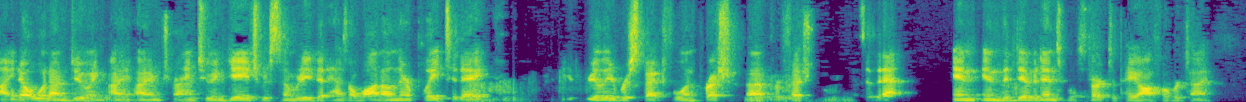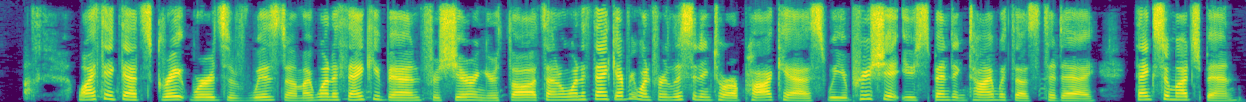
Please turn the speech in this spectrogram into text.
I know what I'm doing. I, I'm trying to engage with somebody that has a lot on their plate today. Be really respectful and uh, professional to that, and and the dividends will start to pay off over time. Well, I think that's great words of wisdom. I want to thank you, Ben, for sharing your thoughts. And I want to thank everyone for listening to our podcast. We appreciate you spending time with us today. Thanks so much, Ben.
